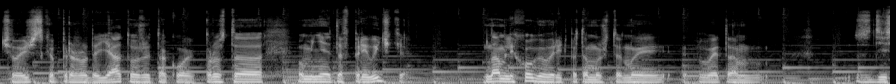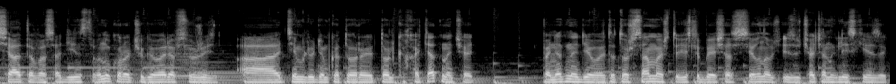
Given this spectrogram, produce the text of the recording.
человеческая природа. Я тоже такой. Просто у меня это в привычке. Нам легко говорить, потому что мы в этом с 10 с 11 ну, короче говоря, всю жизнь. А тем людям, которые только хотят начать, понятное дело, это то же самое, что если бы я сейчас сел изучать английский язык.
